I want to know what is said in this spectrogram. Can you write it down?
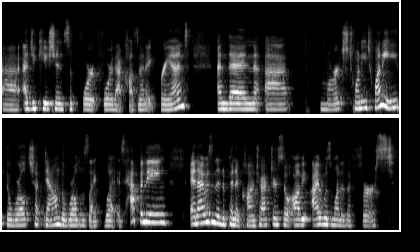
uh, education support for that cosmetic brand and then uh, March 2020, the world shut down. The world was like, what is happening? And I was an independent contractor. So I was one of the first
